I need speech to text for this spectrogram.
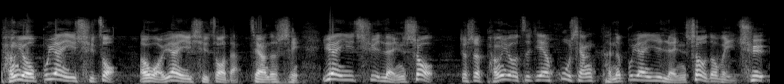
朋友不愿意去做，而我愿意去做的这样的事情，愿意去忍受，就是朋友之间互相可能不愿意忍受的委屈，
